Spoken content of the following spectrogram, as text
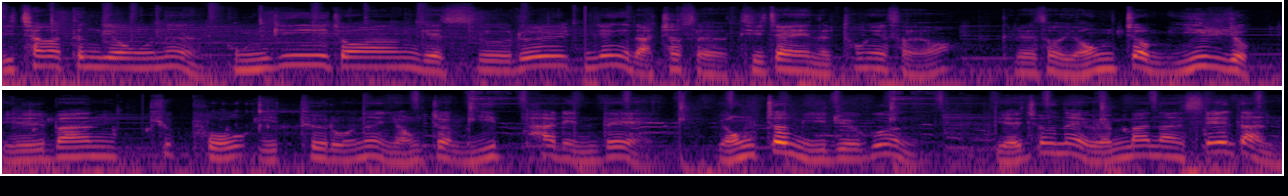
이 차 같은 경우는 공기 저항 개수를 굉장히 낮췄어요. 디자인을 통해서요. 그래서 0.26 일반 Q4 이트로는 0.28인데 0.26은 예전에 웬만한 세단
